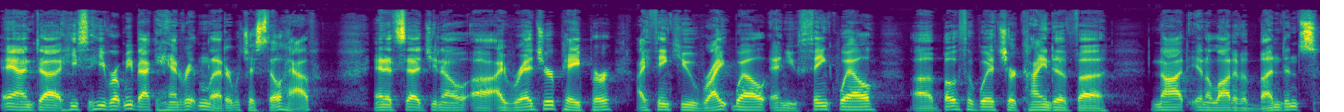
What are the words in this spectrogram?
And uh, he he wrote me back a handwritten letter, which I still have. And it said, you know, uh, I read your paper. I think you write well and you think well, uh, both of which are kind of uh, not in a lot of abundance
